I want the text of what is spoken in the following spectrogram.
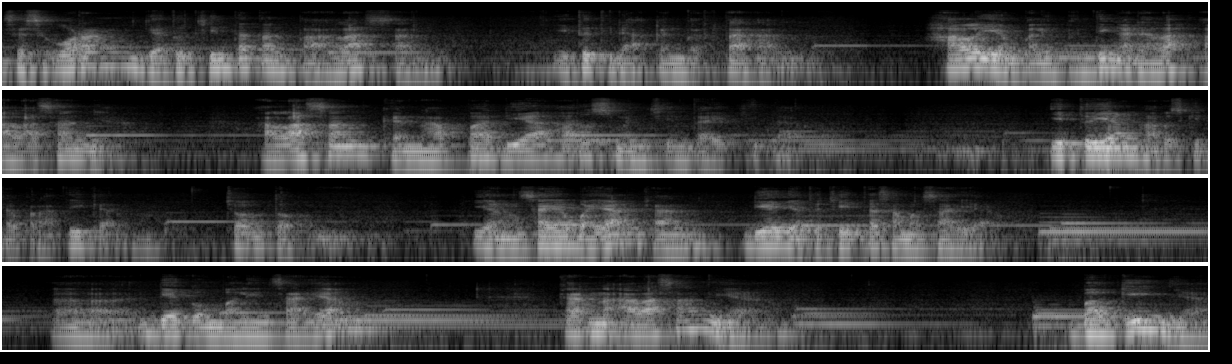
Seseorang jatuh cinta tanpa alasan itu tidak akan bertahan. Hal yang paling penting adalah alasannya. Alasan kenapa dia harus mencintai kita. Itu yang harus kita perhatikan. Contoh, yang saya bayangkan dia jatuh cinta sama saya uh, dia gombalin saya karena alasannya baginya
